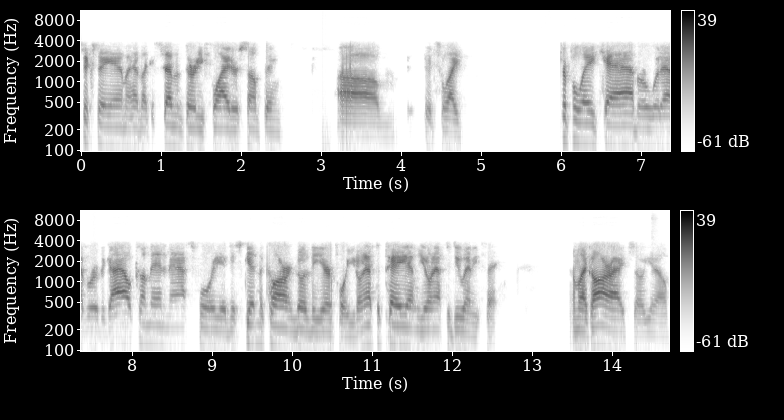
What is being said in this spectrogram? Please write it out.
6 a.m. I had like a 7:30 flight or something. Um, it's like AAA cab or whatever. The guy will come in and ask for you. Just get in the car and go to the airport. You don't have to pay him. You don't have to do anything. I'm like, all right. So you know,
